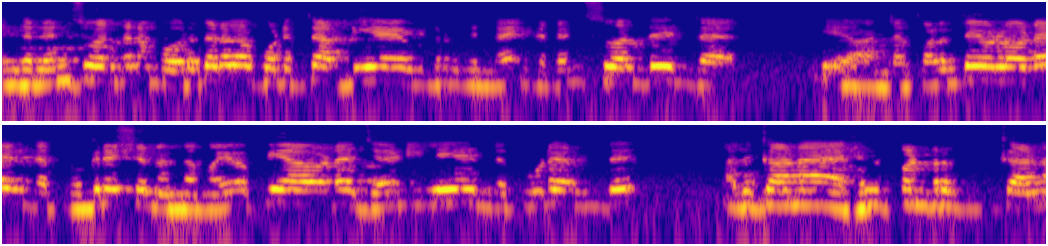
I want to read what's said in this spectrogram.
இந்த லென்ஸ் வந்து நம்ம ஒரு தடவை கொடுத்து அப்படியே விடுறது இல்லை இந்த லென்ஸ் வந்து இந்த அந்த குழந்தைகளோட இந்த ப்ரொக்ரெஷன் அந்த மயோப்பியாவோட ஜேர்னிலேயே இந்த கூட இருந்து அதுக்கான ஹெல்ப் பண்ணுறதுக்கான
